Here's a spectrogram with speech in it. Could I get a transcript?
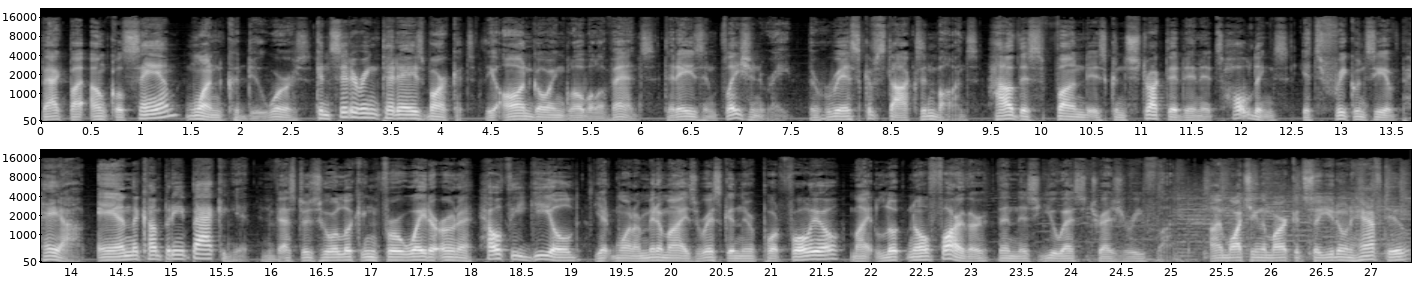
backed by Uncle Sam, one could do worse. Considering today's markets, the ongoing global events, today's inflation rate, the risk of stocks and bonds, how this fund is constructed in its holdings, its frequency of payout, and the company backing it. Investors who are looking for a way to earn a healthy yield yet want to minimize risk in their portfolio might look no farther than this U.S. Treasury fund. I'm watching the markets so you don't have to.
